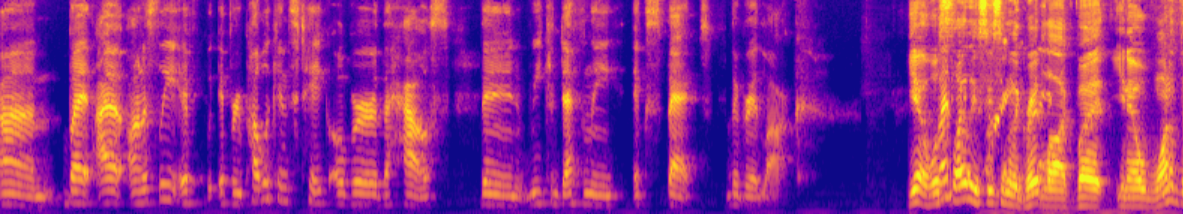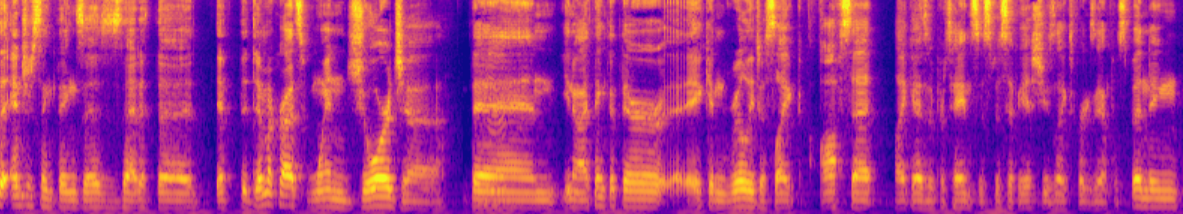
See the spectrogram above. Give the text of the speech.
Um, but I honestly, if if Republicans take over the House, then we can definitely expect the gridlock. Yeah, we'll slightly see some of the gridlock, but you know, one of the interesting things is, is that if the if the Democrats win Georgia, then mm-hmm. you know I think that they're it can really just like offset like as it pertains to specific issues, like for example spending,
